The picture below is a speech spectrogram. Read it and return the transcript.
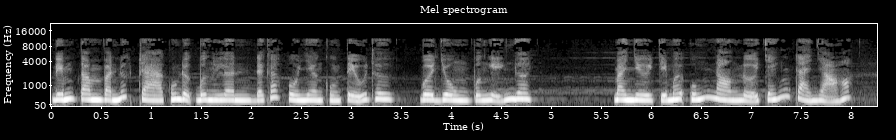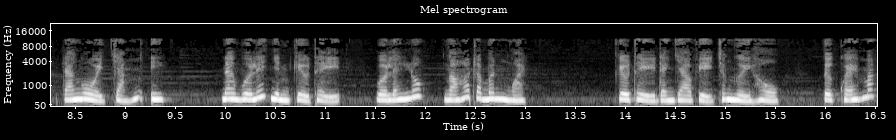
Điểm tâm và nước trà cũng được bưng lên để các phu nhân cùng tiểu thư vừa dùng vừa nghỉ ngơi. Mà Như chỉ mới uống non nửa chén trà nhỏ, đã ngồi chẳng yên. Nàng vừa liếc nhìn Kiều thị, vừa lén lút ngó ra bên ngoài. Kiều thị đang giao việc cho người hầu, từ khóe mắt,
